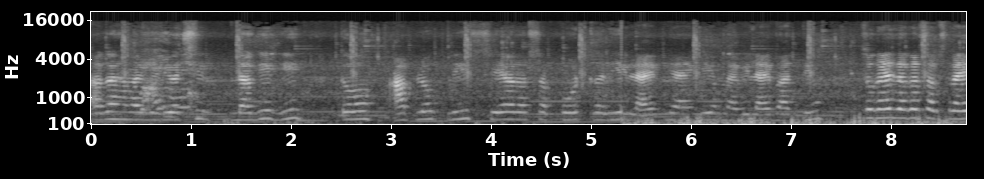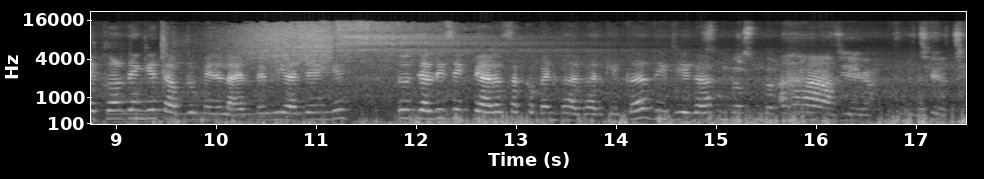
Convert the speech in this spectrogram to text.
अगर हमारी वीडियो अच्छी लगेगी तो आप लोग प्लीज़ शेयर और सपोर्ट करिए। लाइव भी आएँगे मैं भी लाइव आती हूँ। तो गैस अगर सब्सक्राइब कर देंगे तो आप लोग मेरे लाइव पे भी आ जाएँगे। तो जल्दी से एक प्यारा सा कमेंट भर भर के कर दीजिएगा। सुंदर सुंदर हाँ। अच्छे अच्छे।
